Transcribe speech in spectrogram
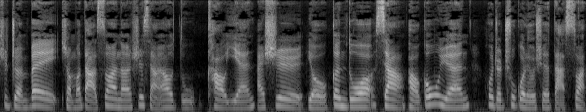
是准备什么打算呢？是想要读考研，还是有更多像考公务员？或者出国留学的打算。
